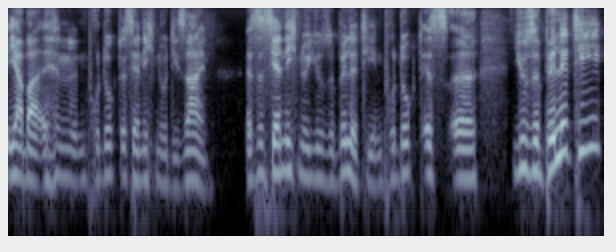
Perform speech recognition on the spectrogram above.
Ja, aber ein Produkt ist ja nicht nur Design. Es ist ja nicht nur Usability. Ein Produkt ist äh, Usability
